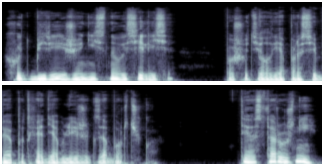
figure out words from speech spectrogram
Хоть бери и женись на Василисе, пошутил я про себя, подходя ближе к заборчику. Ты осторожней,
